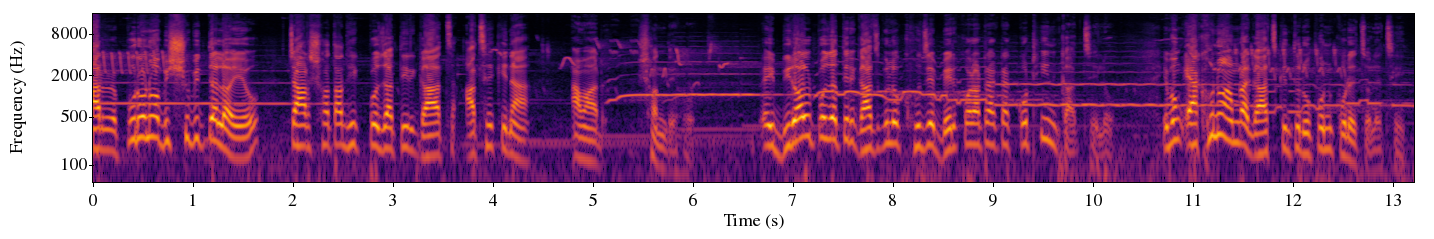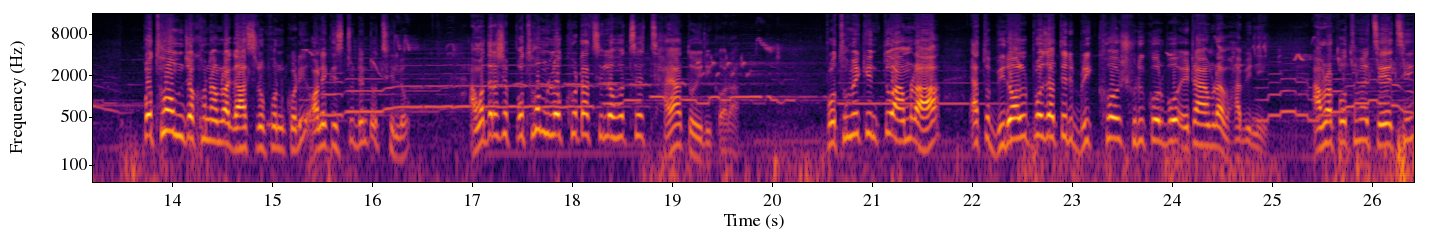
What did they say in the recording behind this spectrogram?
আর পুরনো বিশ্ববিদ্যালয়েও চার শতাধিক প্রজাতির গাছ আছে কিনা আমার সন্দেহ। এই বিরল প্রজাতির গাছগুলো খুঁজে বের করাটা একটা কঠিন কাজ ছিল। এবং এখনও আমরা গাছ কিন্তু রোপণ করে চলেছি। প্রথম যখন আমরা গাছ রোপণ করি, অনেক স্টুডেন্টও ছিল। আমাদের আসলে প্রথম লক্ষ্যটা ছিল হচ্ছে ছায়া তৈরি করা। প্রথমে কিন্তু আমরা এত বিরল প্রজাতির বৃক্ষ শুরু করব এটা আমরা ভাবিনি। আমরা প্রথমে চেয়েছি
